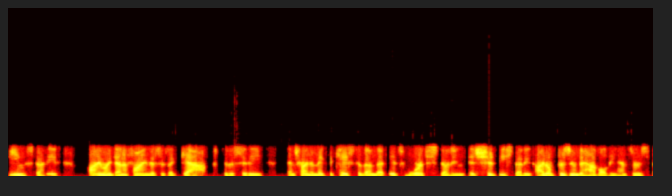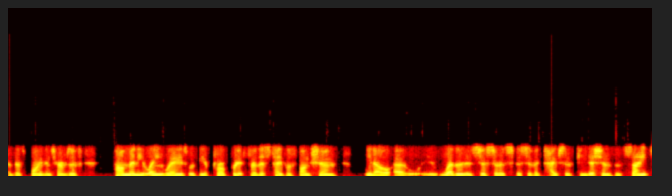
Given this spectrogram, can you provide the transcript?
being studied. I'm identifying this as a gap to the city and trying to make the case to them that it's worth studying. It should be studied. I don't presume to have all the answers at this point in terms of how many laneways would be appropriate for this type of function. You know, uh, whether it's just sort of specific types of conditions and sites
